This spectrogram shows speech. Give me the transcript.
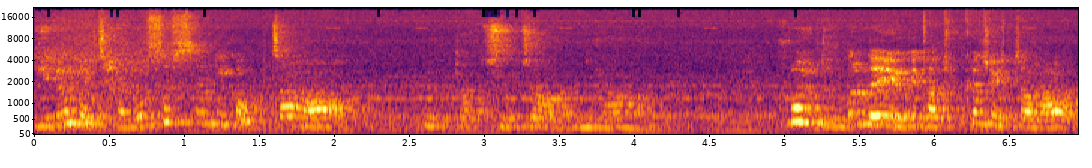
이름을 잘못 썼을 리가 없잖아. 이거 나 진짜 아니야. 그럼 누군데? 여기 다 적혀져 있잖아.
